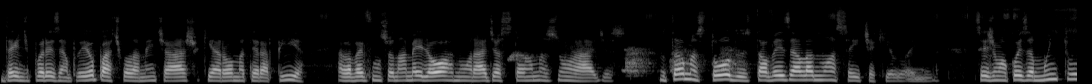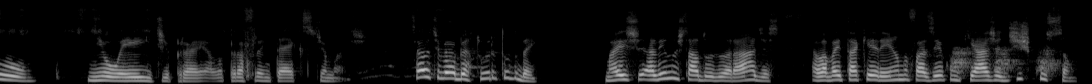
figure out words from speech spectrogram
Entende? Por exemplo, eu particularmente acho que a aromaterapia ela vai funcionar melhor no Rajas Tamas, no Rajas. No Tamas todos, talvez ela não aceite aquilo ainda. Seja uma coisa muito New Age para ela, para Frentex demais. Se ela tiver abertura, tudo bem. Mas ali no estado do Rajas, ela vai estar tá querendo fazer com que haja discussão.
